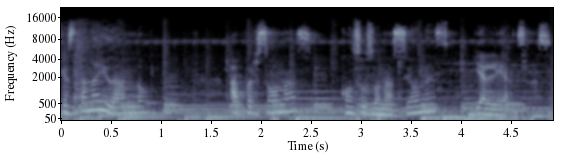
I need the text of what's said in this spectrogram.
que están ayudando a personas con sus donaciones y alianzas.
